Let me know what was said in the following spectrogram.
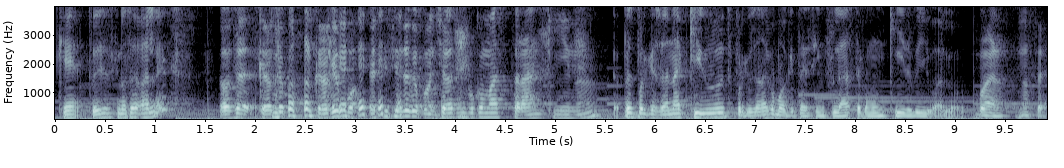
¿Qué? ¿Tú dices que no se vale? O sea, creo que, creo que es que siento que ponchado es un poco más tranqui, ¿no? Pues porque suena cute, porque suena como que te desinflaste como un Kirby o algo. Bueno, no sé.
